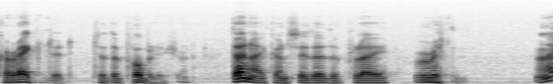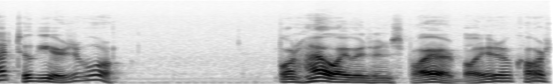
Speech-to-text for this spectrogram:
corrected to the publisher. Then I considered the play written. And that took years of work. But how I was inspired by it, of course,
